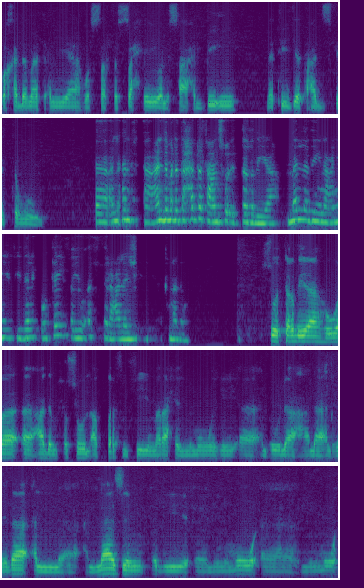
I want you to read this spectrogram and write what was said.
وخدمات المياه والصرف الصحي والإصلاح البيئي نتيجة عجز في التمويل. الآن عندما نتحدث عن سوء التغذية ما الذي نعنيه في ذلك وكيف يؤثر على جيل أكمله؟ سوء التغذية هو عدم حصول الطفل في مراحل نموه الأولى على الغذاء اللازم لنمو لنموه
